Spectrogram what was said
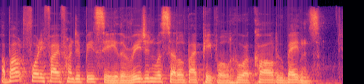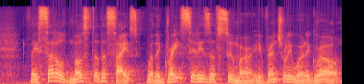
About 4500 BC, the region was settled by people who are called Ubaidans. They settled most of the sites where the great cities of Sumer eventually were to grow,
